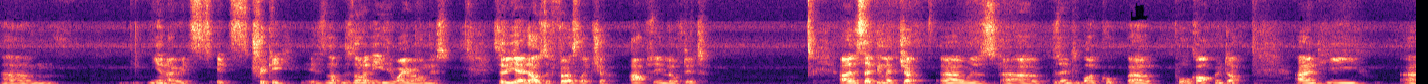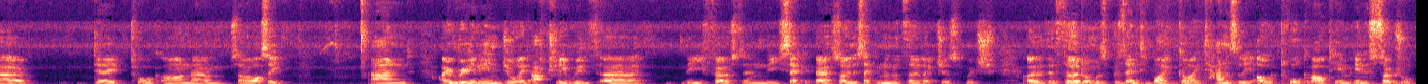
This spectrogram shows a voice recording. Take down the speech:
Um, you know, it's it's tricky. It's not there's not an easy way around this. So yeah, that was the first lecture. Absolutely loved it. Uh, the second lecture uh, was uh, presented by uh, Paul Carpenter, and he uh, did a talk on um, Sulawesi, and I really enjoyed actually with uh, the first and the second, uh, sorry, the second and the third lectures, which uh, the third one was presented by Guy Tansley. I will talk about him in a social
